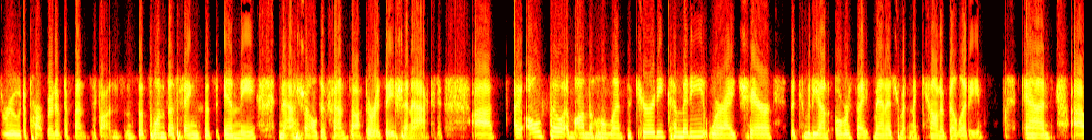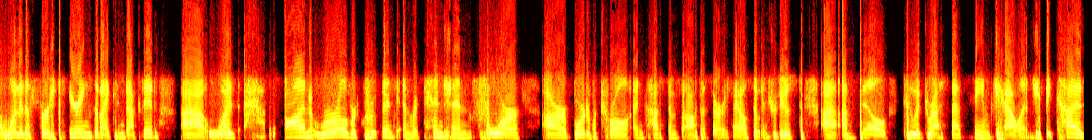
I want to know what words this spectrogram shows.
through Department of Defense funds. And so that's one of the things that's in the National Defense Authorization Act. Uh, I also am on the Homeland Security Committee, where I chair the Committee on Oversight, Management, and Accountability. And uh, one of the first hearings that I conducted uh, was on rural recruitment and retention for our Border Patrol and Customs officers. I also introduced uh, a bill to address that same challenge because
